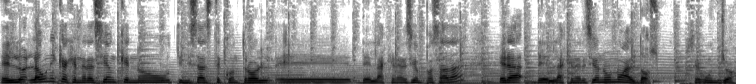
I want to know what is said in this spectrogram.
el- la única generación que no utilizaste control eh, de la generación pasada era de la generación 1 al 2, según yo.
